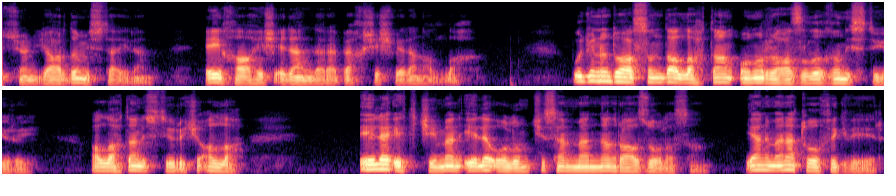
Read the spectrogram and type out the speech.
üçün yardım istəyirəm. Ey xahiş edənlərə bəxşiş verən Allah. Bu günün duasında Allahdan onun razılığını istəyirik. Allahdan istəyirik ki, Allah Elə et ki, mən elə olum ki, sən məndən razı olasan. Yəni mənə tövfiq ver.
